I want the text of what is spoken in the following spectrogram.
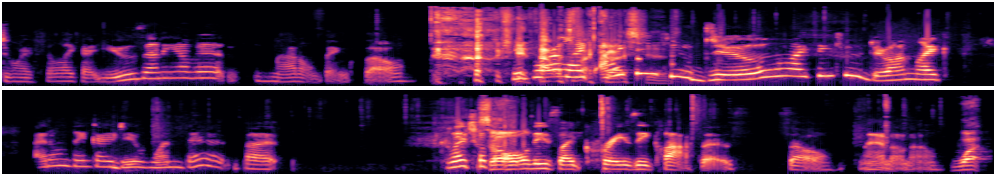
do I feel like I use any of it? I don't think so. okay, People are like, I think you do. I think you do. I'm like, I don't think I do one bit, but because I took so, all these like crazy classes. So I don't know. What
